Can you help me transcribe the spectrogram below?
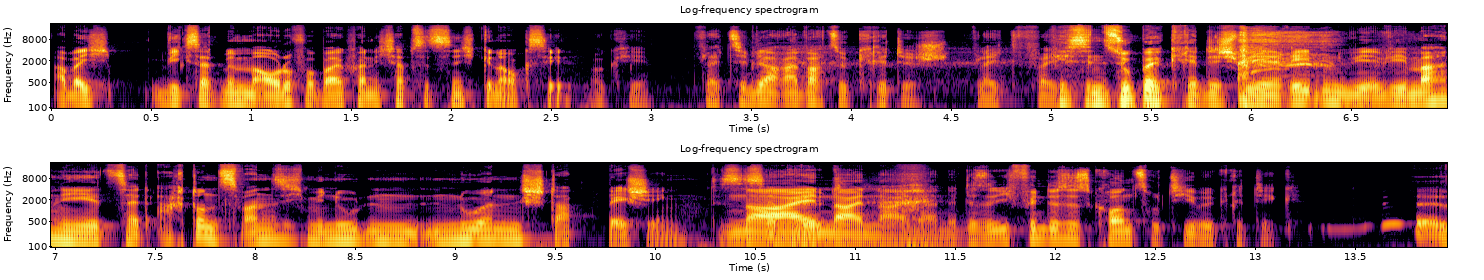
Aber ich, wie gesagt, mit dem Auto vorbeigefahren, ich habe es jetzt nicht genau gesehen. Okay. Vielleicht sind wir auch einfach zu kritisch. Vielleicht, Wir vielleicht sind super kritisch. Wir reden, wir, wir machen hier jetzt seit 28 Minuten nur ein Stadtbashing. Ist ja nein, nein, nein, nein. Das, ich finde, das ist konstruktive Kritik. Äh.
